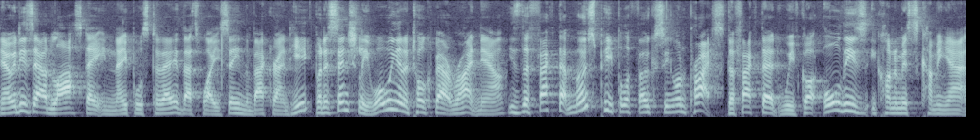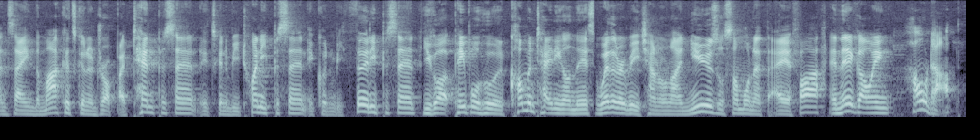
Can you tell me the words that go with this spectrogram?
Now, it is our last day in Naples today, that's why you see in the background here. But essentially, what we're going to talk about right now is the fact that most people are focusing on price. The fact that we've got all these economists coming out and saying the market's going to drop by 10%, it's going to be 20%, it couldn't be 30%. You got people who are commentating on this, whether it be Channel 9 News or someone at the AFR, and they're going, Hold up.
